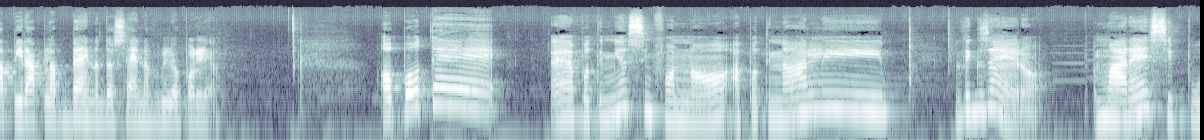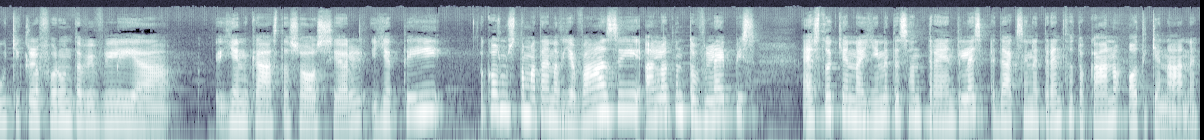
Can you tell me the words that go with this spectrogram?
άπειρα απλά μπαίνοντας σε ένα βιβλιοπωλείο. Οπότε... Ε, από τη μία συμφωνώ, από την άλλη δεν ξέρω. Μ' αρέσει που κυκλοφορούν τα βιβλία γενικά στα social, γιατί ο κόσμος σταματάει να διαβάζει, αλλά όταν το βλέπεις έστω και να γίνεται σαν trend, λες εντάξει είναι trend θα το κάνω ό,τι και να είναι.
